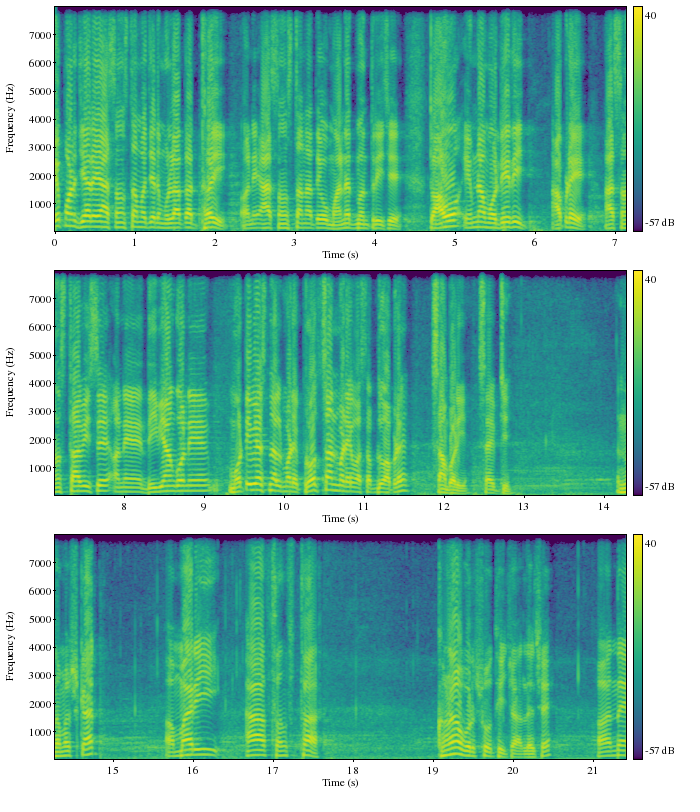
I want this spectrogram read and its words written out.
એ પણ જ્યારે આ સંસ્થામાં જ્યારે મુલાકાત થઈ અને આ સંસ્થાના તેઓ માનદ મંત્રી છે, તો આવો એમના મોઢેથી જ આપણે આ સંસ્થા વિશે અને દિવ્યાંગોને મોટિવેશનલ મળે, પ્રોત્સાહન મળે એવા શબ્દો આપણે સાંભળીએ. સાહેબજી. નમસ્કાર. અમારી આ સંસ્થા ઘણા વર્ષોથી ચાલે છે અને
